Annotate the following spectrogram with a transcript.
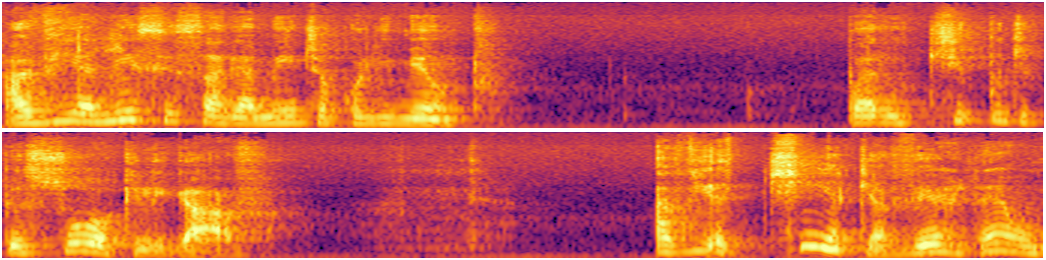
havia necessariamente acolhimento para o tipo de pessoa que ligava. Havia, tinha que haver né, um,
